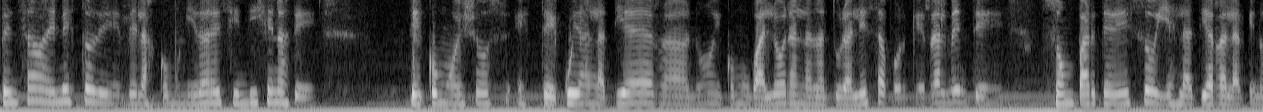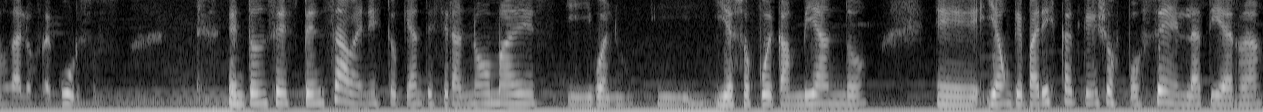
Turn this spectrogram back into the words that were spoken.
Pensaba en esto de, de las comunidades indígenas de de cómo ellos este, cuidan la tierra ¿no? y cómo valoran la naturaleza, porque realmente son parte de eso y es la tierra la que nos da los recursos. Entonces pensaba en esto que antes eran nómades y bueno, y, eso fue cambiando. Eh, y aunque parezca que ellos poseen la tierra,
